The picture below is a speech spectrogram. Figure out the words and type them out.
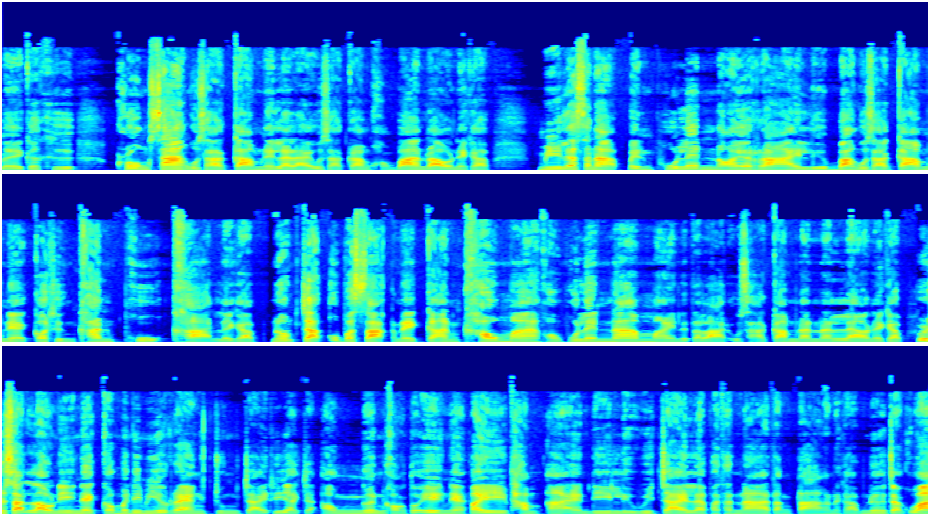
เลยก็คือ โครงสร้างอุตสาหกรรมในหลาย ๆ อุตสาหกรรมของบ้านเราเนี่ยครับมีลักษณะเป็นผู้เล่นน้อยราย หรือบางอุตสาหกรรมเนี่ยก็ถึงขั้นผูกขาดเลยครับนอกจากอุปสรรคในการเข้ามาของผู้เล่นหน้าใหม่ในตลาดอุตสาหกรรมนั้น ๆ แล้วนะครับบริษัทเหล่านี้เนี่ยก็ไม่ได้มีแรงจูงใจที่อยากจะเอาเงินของตัวเองเนี่ยไปทำ R&D หรือวิจัยและพัฒนาต่างๆนะครับเนื่องจากว่า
